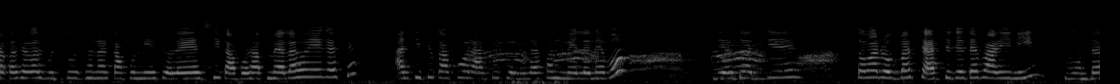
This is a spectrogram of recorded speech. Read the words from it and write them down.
সকাল সকাল পুচকুসোনার কাপড় নিয়ে চলে এসেছি, কাপড় হাফ মেলা হয়ে গেছে। আর কিছু কাপড় আছে সেগুলো এখন মেলে নেব। যেহেতু আজকে তোমার রোববার চার্চে যেতে পারিনি, মনটা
